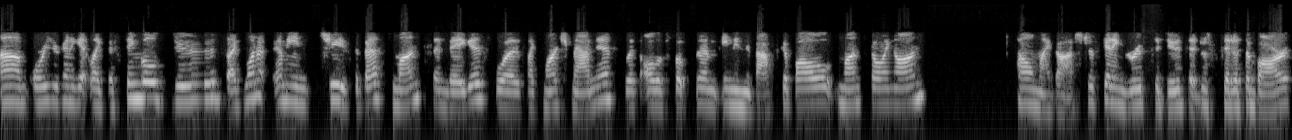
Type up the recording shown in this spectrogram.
um, or you're going to get like the single dudes. Like one, I mean, geez, the best months in Vegas was like March Madness with all the football, I mean, the basketball month going on. Oh my gosh, just getting groups of dudes that just sit at the bar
